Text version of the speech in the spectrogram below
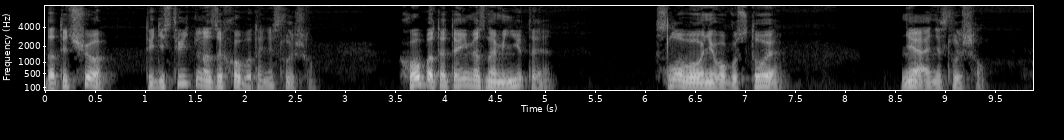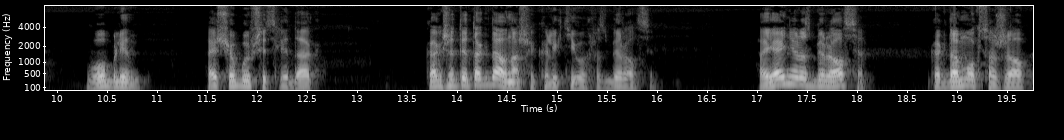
Да ты чё? Ты действительно за Хобота не слышал? Хобот – это имя знаменитое. Слово у него густое. Не, не слышал. Во, блин. А еще бывший следак. Как же ты тогда в наших коллективах разбирался? А я и не разбирался. Когда мог, сажал,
